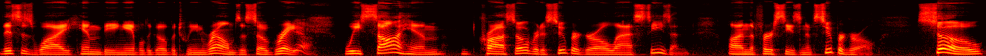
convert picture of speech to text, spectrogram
this is why him being able to go between realms is so great Yeah. we saw him cross over to Supergirl last season on the first season of Supergirl. So,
